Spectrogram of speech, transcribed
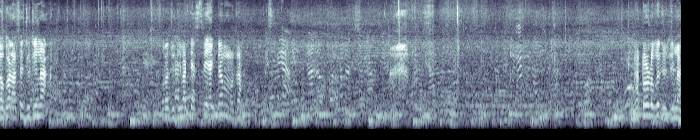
লগত আছে জ্যোতিমা জুতি জ্যোতিমা টেষ্টি একদম মজা। ভাতৰ লগত জ্যোতিমা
